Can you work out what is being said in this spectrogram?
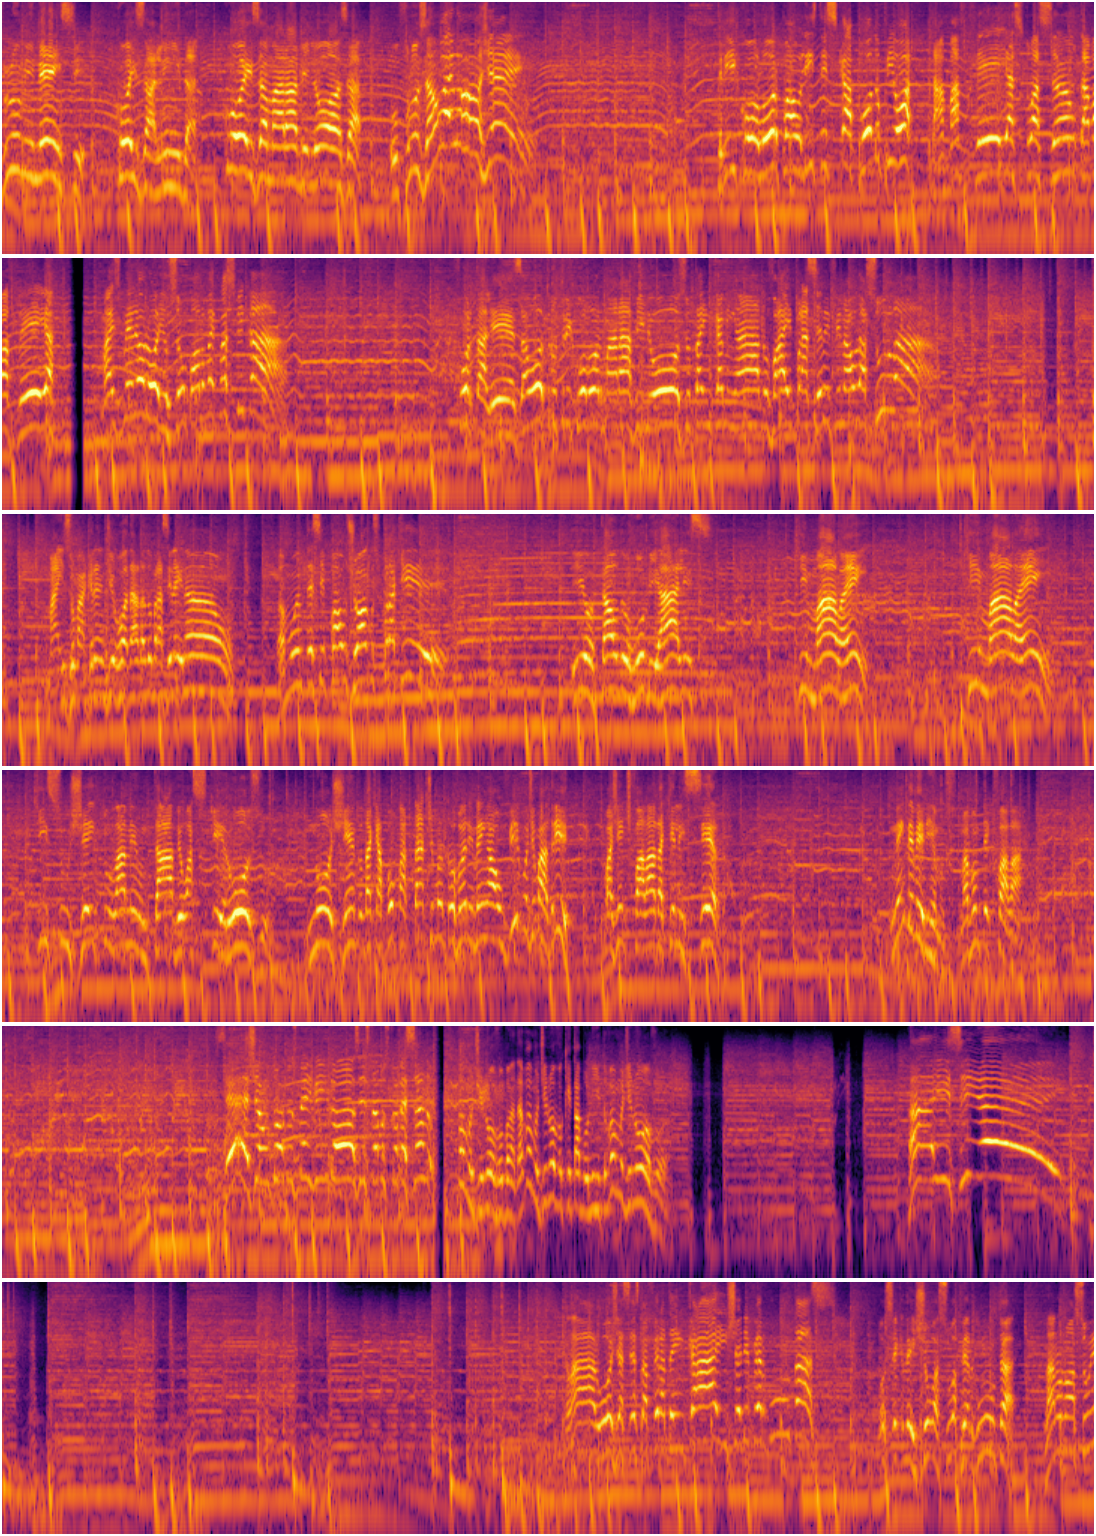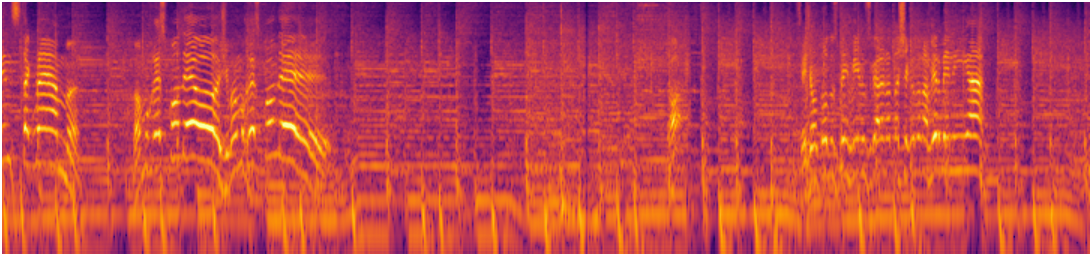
Fluminense, coisa linda, coisa maravilhosa. O Flusão vai longe, hein? Tricolor paulista escapou do pior. Tava feia a situação, tava feia, mas melhorou e o São Paulo vai classificar. Fortaleza, outro tricolor maravilhoso, tá encaminhado, vai pra semifinal da Sula. Mais uma grande rodada do Brasileirão. Vamos antecipar os jogos por aqui. E o tal do Rubiales. Que mala, hein? Que mala, hein? Que sujeito lamentável, asqueroso nojento. Daqui a pouco a Tati Mantovani vem ao vivo de Madrid pra gente falar daquele ser. Nem deveríamos, mas vamos ter que falar. Sejam todos bem-vindos! Estamos começando! Vamos de novo, banda, vamos de novo que tá bonito, vamos de novo! Aí sim! Ei! Claro, hoje é sexta-feira, tem caixa de perguntas. Você que deixou a sua pergunta lá no nosso Instagram. Vamos responder hoje, vamos responder. Ó. Sejam todos bem-vindos, galera. Tá chegando na vermelhinha.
